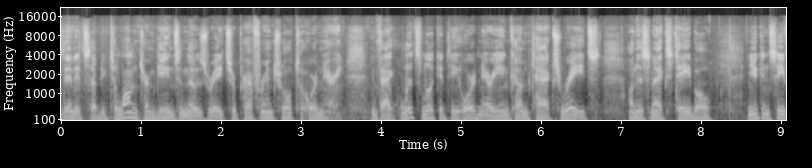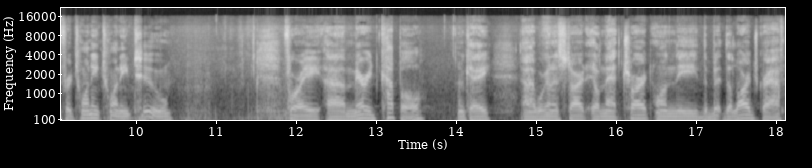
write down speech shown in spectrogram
then it's subject to long-term gains, and those rates are preferential to ordinary. In fact, let's look at the ordinary income tax rates on this next table. You can see for 2022, for a uh, married couple, okay, uh, we're going to start on that chart on the, the, the large graph,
